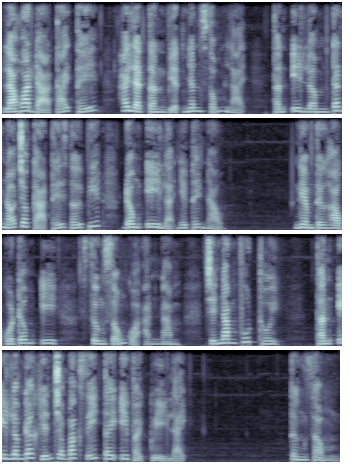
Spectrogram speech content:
Là hoa đà tái thế hay là tần Việt nhân sống lại, thần Y Lâm đã nói cho cả thế giới biết Đông Y là như thế nào. Niềm tự hào của Đông Y, xương sống của An Nam, chỉ 5 phút thôi. Thần Y Lâm đã khiến cho bác sĩ Tây Y phải quỷ lại. Từng dòng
